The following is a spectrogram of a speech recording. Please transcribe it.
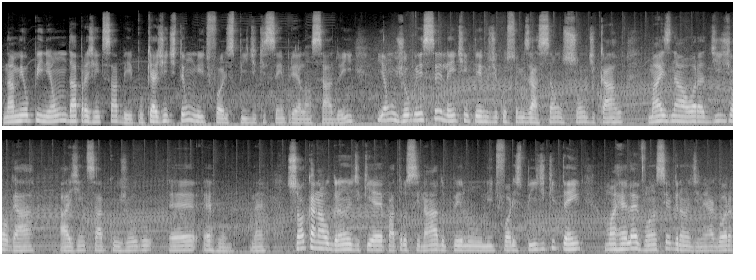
Na minha opinião, não dá pra gente saber, porque a gente tem um Need for Speed que sempre é lançado aí e é um jogo excelente em termos de customização, som de carro, mas na hora de jogar, a gente sabe que o jogo é, é ruim. Né? Só canal grande que é patrocinado pelo Need for Speed que tem uma relevância grande, né? Agora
